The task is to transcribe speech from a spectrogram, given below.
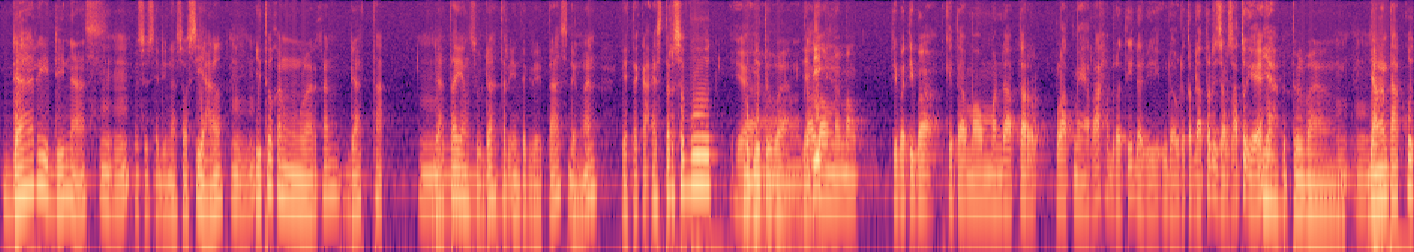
dari dinas, Mhm. khususnya dinas sosial, Mhm. itu akan mengeluarkan data, Hmm. data yang sudah terintegritas dengan DTKS tersebut, Ya, begitu bang. Jadi kalau memang tiba-tiba kita mau mendaftar plat merah, berarti dari udah udah terdaftar di salah satu ya. ya betul bang. Jangan takut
